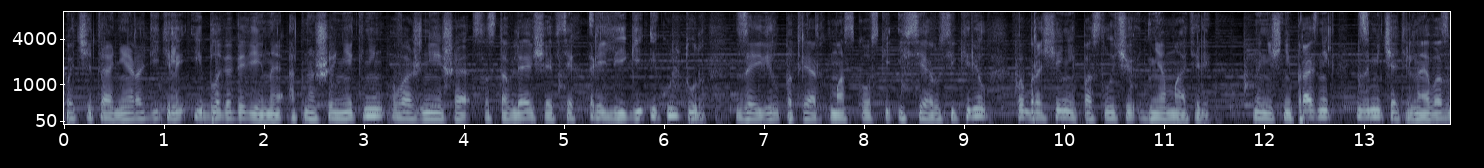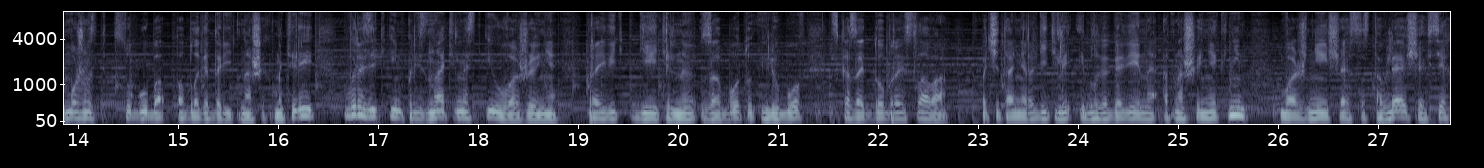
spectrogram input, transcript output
Почитание родителей и благоговейное отношение к ним – важнейшая составляющая всех религий и культур, заявил патриарх Московский и всея Руси Кирилл в обращении по случаю Дня Матери. Нынешний праздник – замечательная возможность сугубо поблагодарить наших матерей, выразить им признательность и уважение, проявить деятельную заботу и любовь, сказать добрые слова – Почитание родителей и благоговейное отношение к ним – важнейшая составляющая всех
